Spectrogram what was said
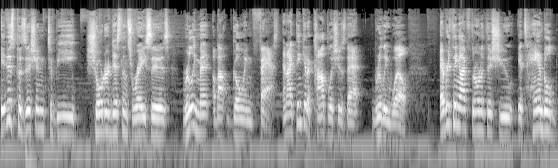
It is positioned to be shorter distance races, really meant about going fast. And I think it accomplishes that really well. Everything I've thrown at this shoe, it's handled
